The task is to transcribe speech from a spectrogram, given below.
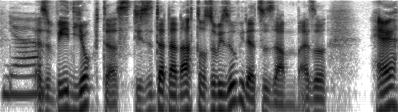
ja. also wen juckt das? Die sind dann danach doch sowieso wieder zusammen. Also Hä?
